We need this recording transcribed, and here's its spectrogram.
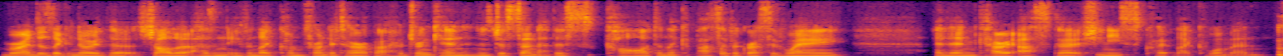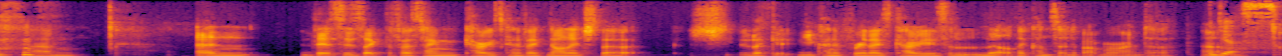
Miranda's like annoyed that Charlotte hasn't even like confronted her about her drinking and has just sent her this card in like a passive aggressive way. And then Carrie asks her if she needs to quit like a woman. um, and this is like the first time Carrie's kind of acknowledged that she, like you kind of realize Carrie is a little bit concerned about Miranda. Um, yes.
